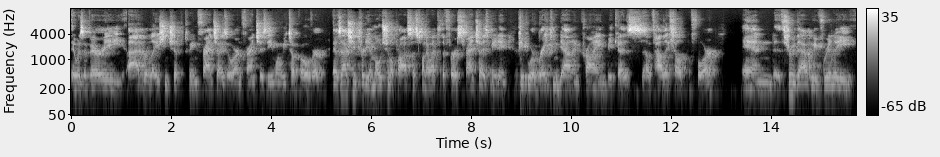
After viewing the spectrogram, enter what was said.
It was a very bad relationship between franchisor and franchisee when we took over. It was actually a pretty emotional process when I went to the first franchise meeting. People were breaking down and crying because of how they felt before. And through that, we've really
